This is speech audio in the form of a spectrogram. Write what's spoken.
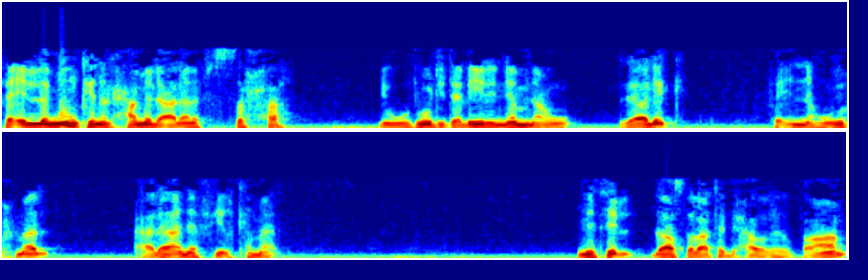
فإن لم يمكن الحمل على نفي الصحة لوجود دليل يمنع ذلك فإنه يحمل على نفي الكمال. مثل لا صلاة بحضرة الطعام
